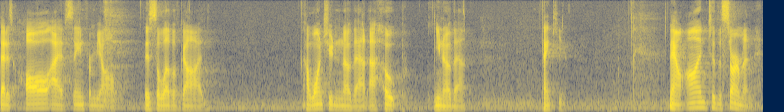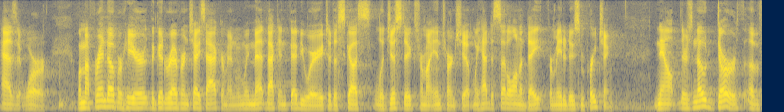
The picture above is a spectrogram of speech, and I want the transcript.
That is all I have seen from y'all is the love of God. I want you to know that. I hope you know that. Thank you. Now, on to the sermon, as it were. When my friend over here, the good Reverend Chase Ackerman, when we met back in February to discuss logistics for my internship, we had to settle on a date for me to do some preaching. Now, there's no dearth of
